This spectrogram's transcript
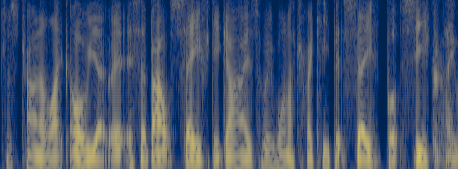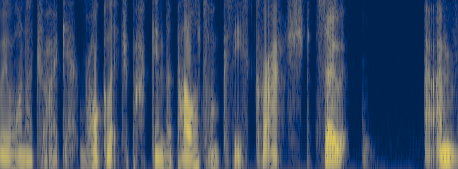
just trying to like, oh yeah, it's about safety, guys. We want to try keep it safe, but secretly we want to try get Roglic back in the peloton because he's crashed. So I'm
